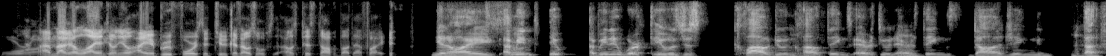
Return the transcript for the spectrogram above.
Moron. i'm not gonna lie antonio i brute forced it too because i was i was pissed off about that fight You know, I I mean it I mean it worked. It was just Cloud doing Mhm. Cloud things, Aerith doing Aerith Mhm. things, dodging and Mhm. that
